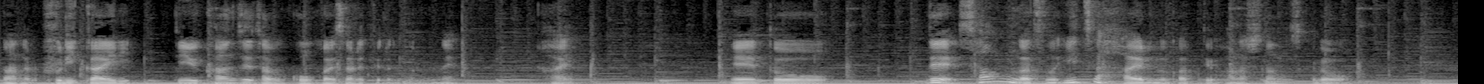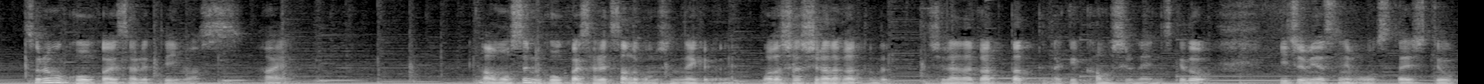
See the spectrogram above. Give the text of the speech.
なんだろう、振り返りっていう感じで多分公開されてるんだろうね。はい。えっ、ー、と、で、3月のいつ入るのかっていう話なんですけど、それも公開されています。はい。まあ、もうすでに公開されてたのかもしれないけどね、私は知らなかったんだ、知らなかったってだけかもしれないんですけど、一応皆さんにもお伝えしておく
